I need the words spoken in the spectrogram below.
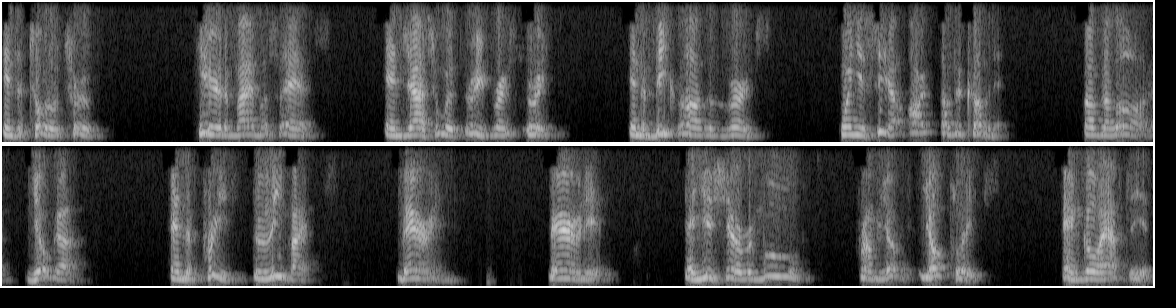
into total truth. Here the Bible says in Joshua 3, verse 3, in the B clause of the verse, when you see the ark of the covenant of the Lord, your God, and the priests, the Levites, bearing, bearing it, then you shall remove from your, your place and go after it.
